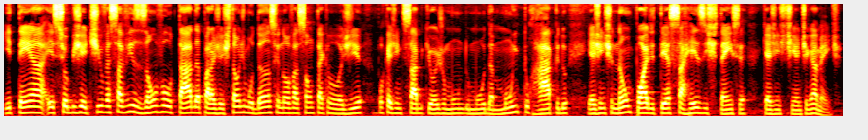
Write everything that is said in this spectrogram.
e tenha esse objetivo, essa visão voltada para a gestão de mudança, inovação, tecnologia, porque a gente sabe que hoje o mundo muda muito rápido e a gente não pode ter essa resistência que a gente tinha antigamente.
